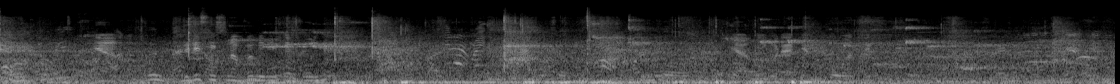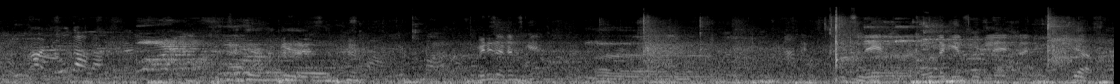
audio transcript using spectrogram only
Yeah. The distance now, probably you can phone me. When is Adam's game? Uh, it's late. Uh, all the games look late. Yeah.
